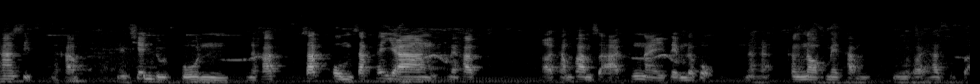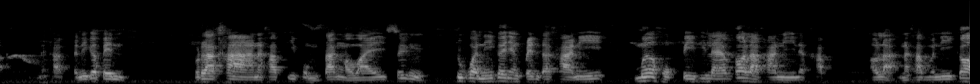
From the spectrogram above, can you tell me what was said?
150นะครับอย่างเช่นดูดฝุ่นนะครับซักพรมซักพยางนะครับทำความสะอาดข้างในเต็มระบบนะฮะข้างนอกไม่ทำ150 บาทนะครับอันนี้ก็เป็นราคานะครับที่ผมตั้งเอาไว้ ซึ่งทุกวันนี้ก็ยังเป็นราคานี้เมื่อ 6 ปีที่แล้วก็ราคานี้นะครับ เอาล่ะนะครับ วันนี้ก็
